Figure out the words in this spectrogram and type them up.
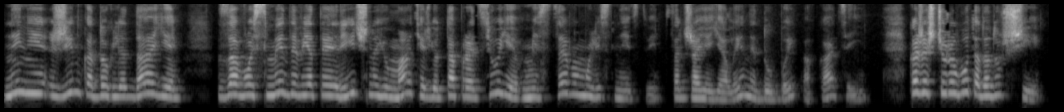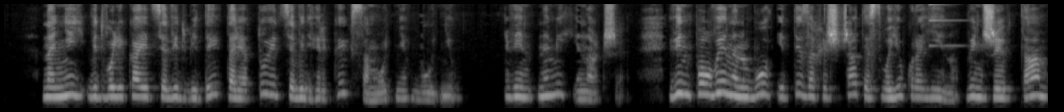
Нині жінка доглядає за 8-9-річною матір'ю та працює в місцевому лісництві, саджає ялини, дуби, акації. Каже, що робота до душі. На ній відволікається від біди та рятується від гірких самотніх буднів. Він не міг інакше. Він повинен був іти захищати свою країну. Він жив там,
